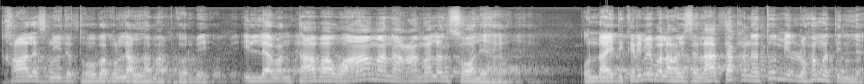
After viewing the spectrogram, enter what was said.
খালেস নিতে তওবা করলে আল্লাহ মাফ করবে। ইল্লামান তাবা ওয়া আমানা আমালান সালিহা। অন্য আয়াতে কারিমে বলা হয়েছে, লা তাকনাতু মির রাহমাতিল্লাহ।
